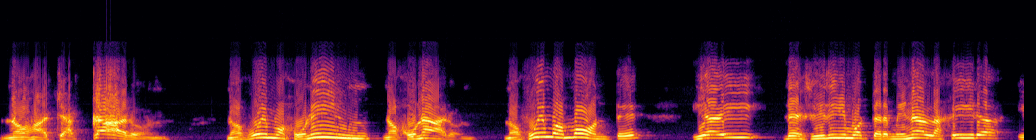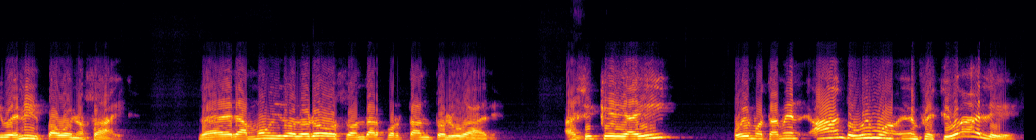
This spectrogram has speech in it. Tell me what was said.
nos achacaron. Nos fuimos a Junín, nos junaron. Nos fuimos a Monte y ahí decidimos terminar la gira y venir para Buenos Aires. Ya era muy doloroso andar por tantos lugares. Así que de ahí fuimos también, ah, anduvimos en festivales,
